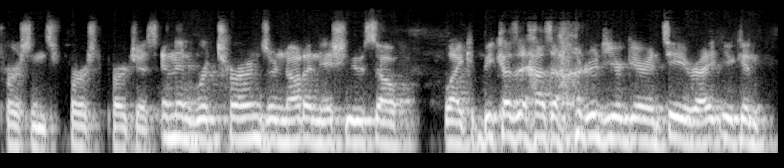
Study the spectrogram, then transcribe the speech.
person's first purchase, and then returns are not an issue. So, like because it has a hundred year guarantee, right? You can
